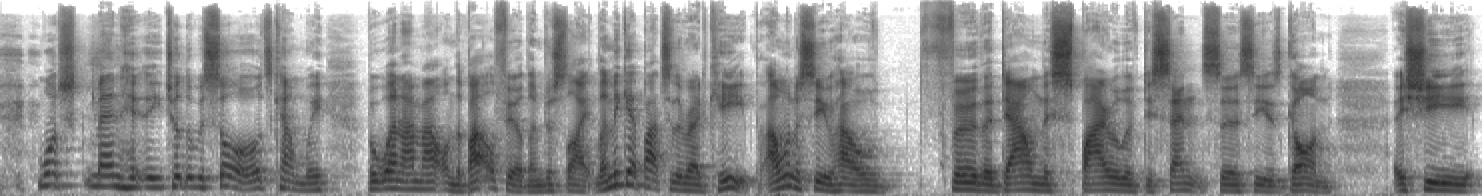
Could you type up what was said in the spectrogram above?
watch men hit each other with swords, can we? But when I'm out on the battlefield, I'm just like, let me get back to the Red Keep. I want to see how further down this spiral of descent Cersei has gone. Is she,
